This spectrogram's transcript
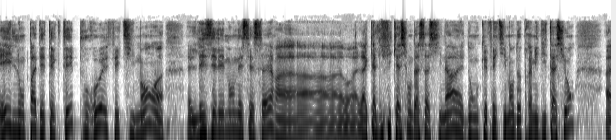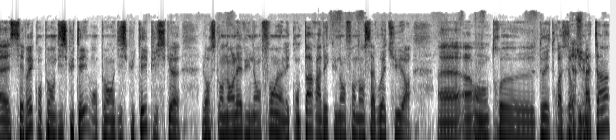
et ils n'ont pas détecté pour eux effectivement les éléments nécessaires à, la qualification d'assassinat et donc effectivement de préméditation. Euh, c'est vrai qu'on peut en discuter, on peut en discuter puisque lorsqu'on enlève une enfant et qu'on part avec une enfant dans sa voiture euh, entre 2 et 3 heures du matin,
